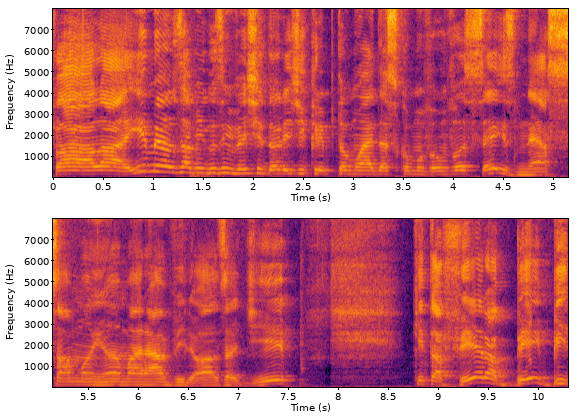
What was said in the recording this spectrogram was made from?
Fala aí, meus amigos investidores de criptomoedas, como vão vocês nessa manhã maravilhosa de quinta-feira? Baby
